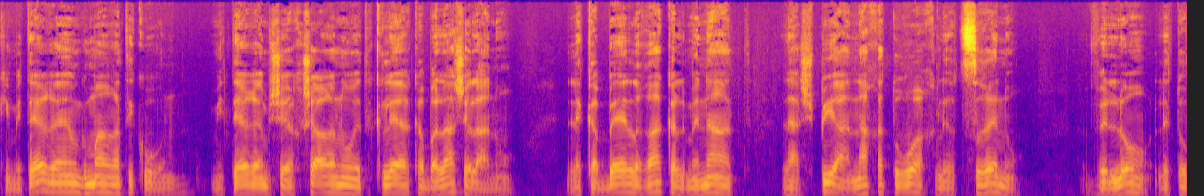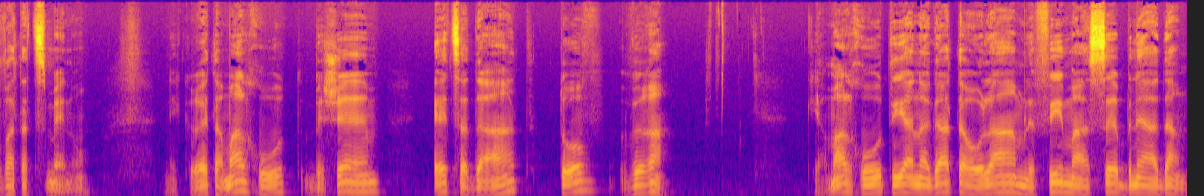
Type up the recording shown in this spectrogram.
כי מטרם גמר התיקון, מטרם שהכשרנו את כלי הקבלה שלנו, לקבל רק על מנת להשפיע נחת רוח ליוצרנו, ולא לטובת עצמנו, נקראת המלכות בשם עץ הדעת טוב ורע. כי המלכות היא הנהגת העולם לפי מעשה בני האדם.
